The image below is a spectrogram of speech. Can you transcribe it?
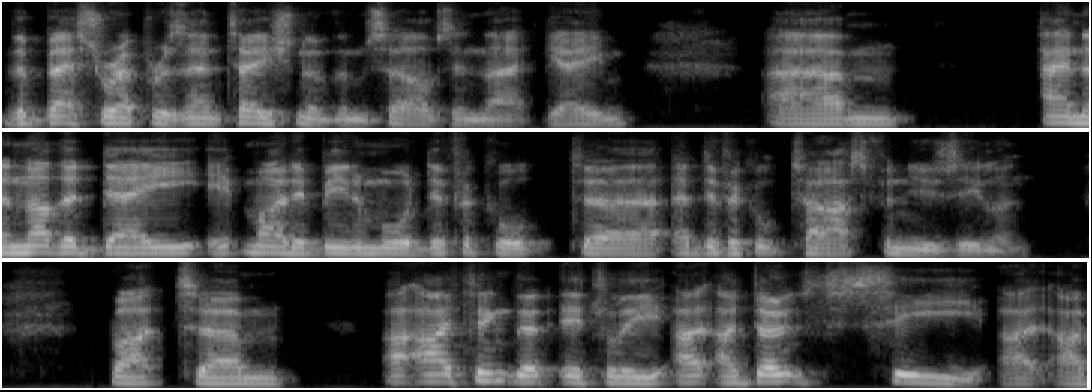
the best representation of themselves in that game um, and another day it might have been a more difficult uh, a difficult task for New Zealand. But um, I, I, think that Italy. I, I don't see. I, I,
